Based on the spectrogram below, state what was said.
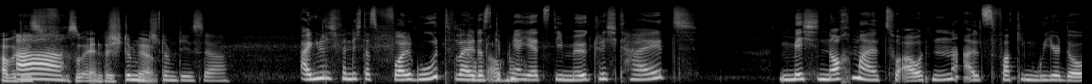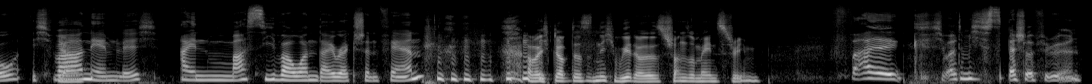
Aber die Ah, ist so ähnlich. Stimmt, Ja. stimmt, die ist ja. Eigentlich finde ich das voll gut, weil Kommt das gibt mir noch. jetzt die Möglichkeit, mich nochmal zu outen als fucking Weirdo. Ich war Ja. nämlich ein massiver One Direction Fan. Aber ich glaube, das ist nicht weird, aber das ist schon so Mainstream. Falk, ich wollte mich special fühlen.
